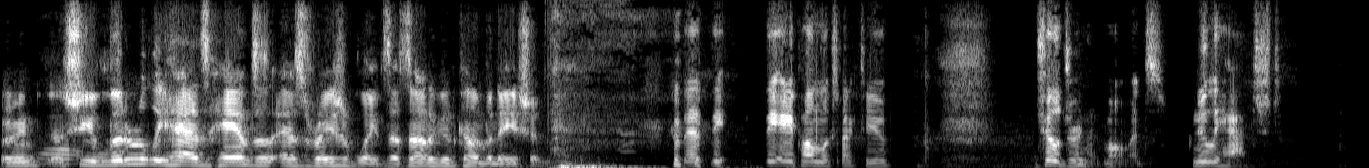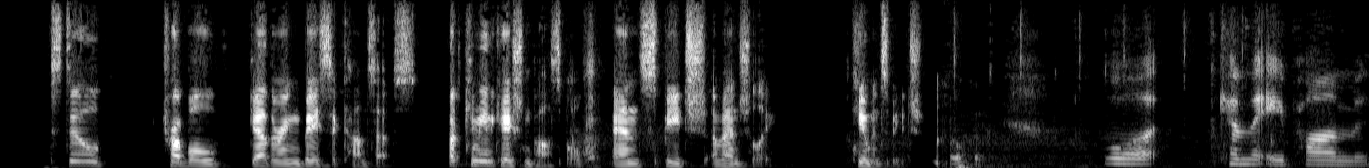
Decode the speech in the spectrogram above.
I mean, she literally has hands as, as razor blades. That's not a good combination. the, the, the Aipom looks back to you. Children at moments, newly hatched. Still trouble gathering basic concepts, but communication possible, and speech eventually. Human speech. Okay. Well, can the Aipom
